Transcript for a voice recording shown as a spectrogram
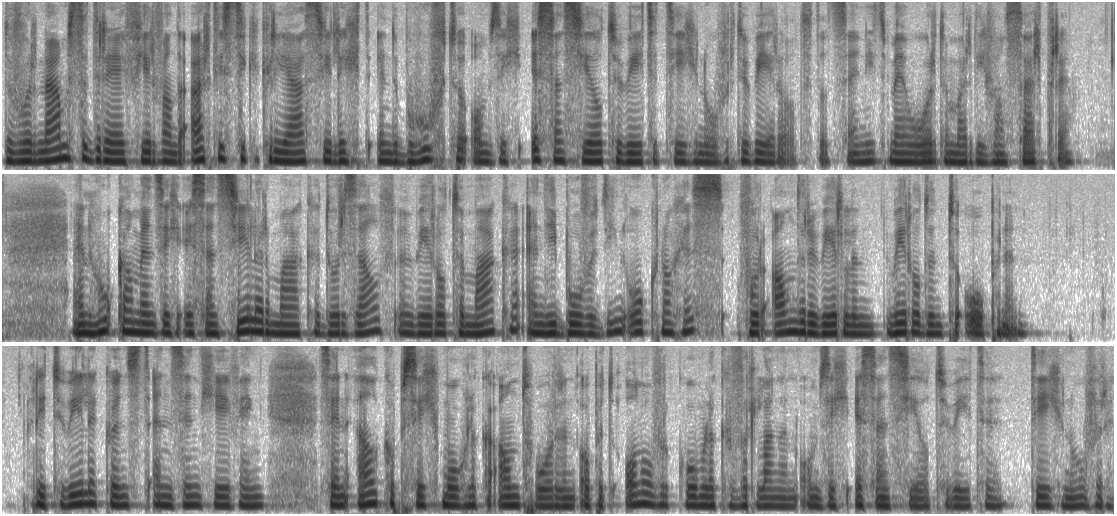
De voornaamste drijfveer van de artistieke creatie ligt in de behoefte om zich essentieel te weten tegenover de wereld. Dat zijn niet mijn woorden, maar die van Sartre. En hoe kan men zich essentieeler maken door zelf een wereld te maken en die bovendien ook nog eens voor andere werelden, werelden te openen? Rituele kunst en zingeving zijn elk op zich mogelijke antwoorden op het onoverkomelijke verlangen om zich essentieel te weten tegenover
